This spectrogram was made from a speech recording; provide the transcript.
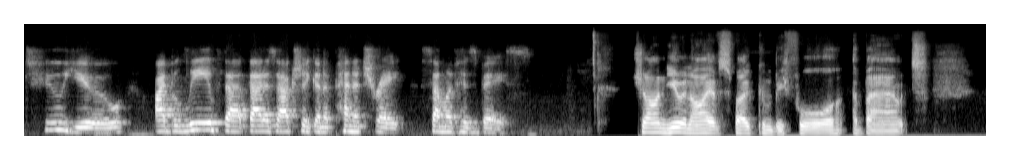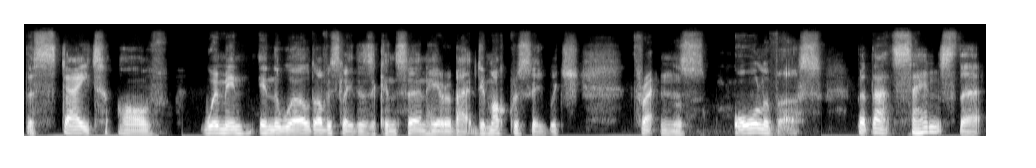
to you, I believe that that is actually going to penetrate some of his base. John, you and I have spoken before about the state of women in the world. Obviously, there's a concern here about democracy, which threatens all of us. But that sense that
